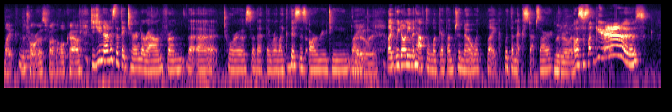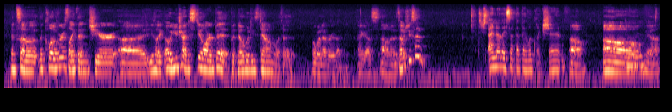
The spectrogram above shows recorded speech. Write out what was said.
like the Toros from the whole crowd. Did you notice that they turned around from the uh, Toros so that they were like, "This is our routine." Like, Literally. like we don't even have to look at them to know what like what the next steps are. Literally. I was just like, "Yes." And so the Clovers like then cheer. Uh, he's like, "Oh, you tried to steal our bit, but nobody's down with it, or whatever." That I guess I don't know. Is that what she said? I know they said that they look like shit. Oh, oh, yeah,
